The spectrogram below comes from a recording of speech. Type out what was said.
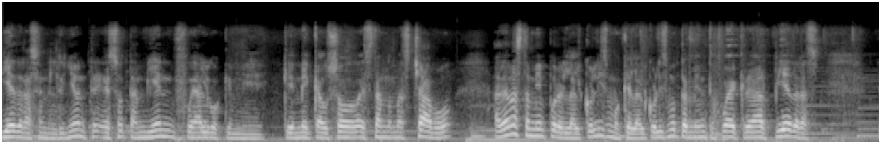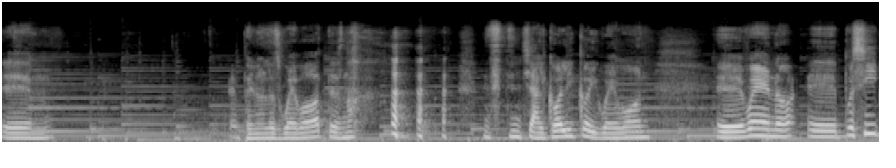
piedras en el riñón. Eso también fue algo que me, que me causó estando más chavo. Además también por el alcoholismo, que el alcoholismo también te puede crear piedras. Em, pero los huevotes, ¿no? Pinche alcohólico y huevón. Eh, bueno, eh, pues sí.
